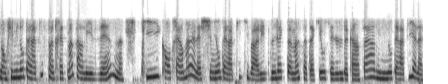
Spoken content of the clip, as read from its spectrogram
Donc, l'immunothérapie, c'est un traitement par les veines qui, contrairement à la chimiothérapie qui va aller directement s'attaquer aux cellules de cancer, l'immunothérapie, elle,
